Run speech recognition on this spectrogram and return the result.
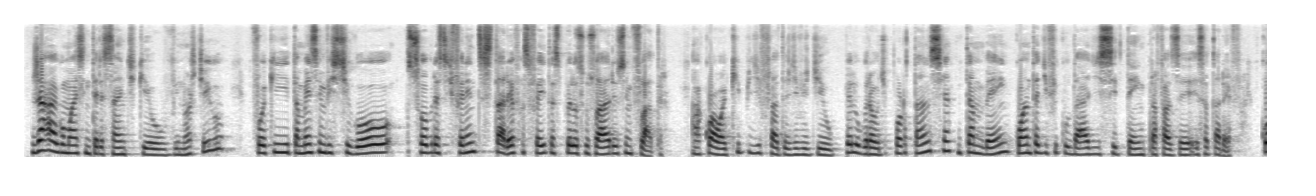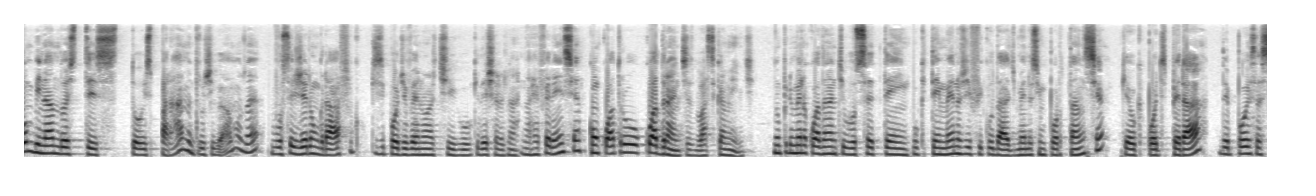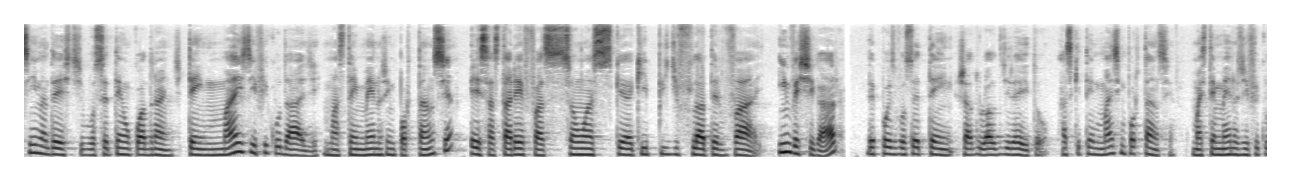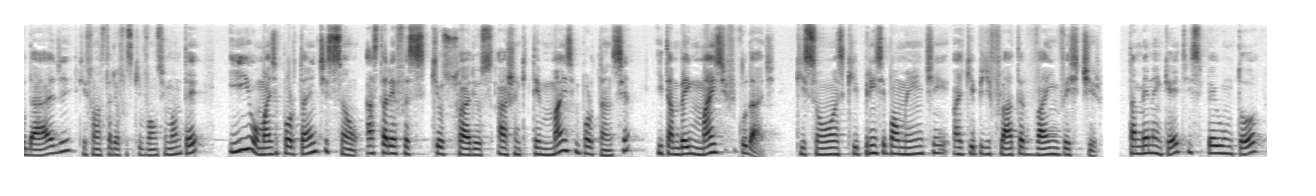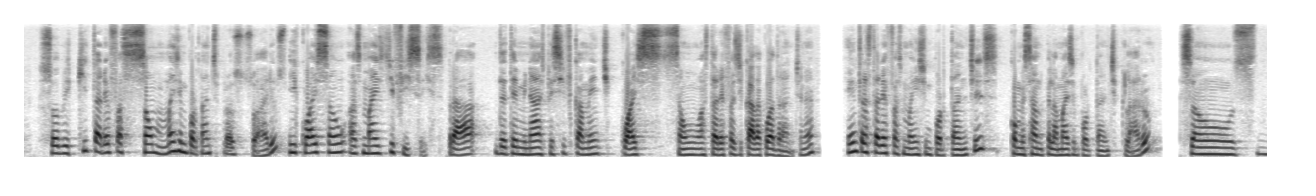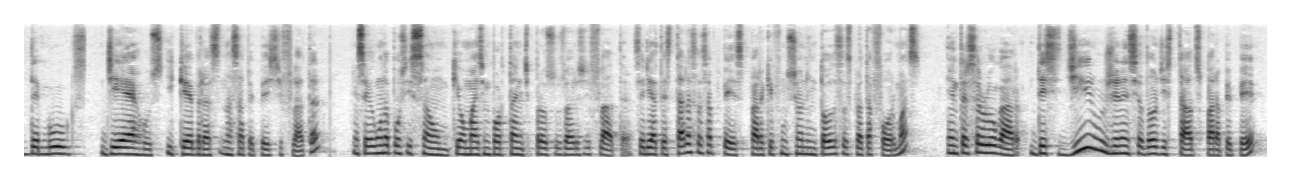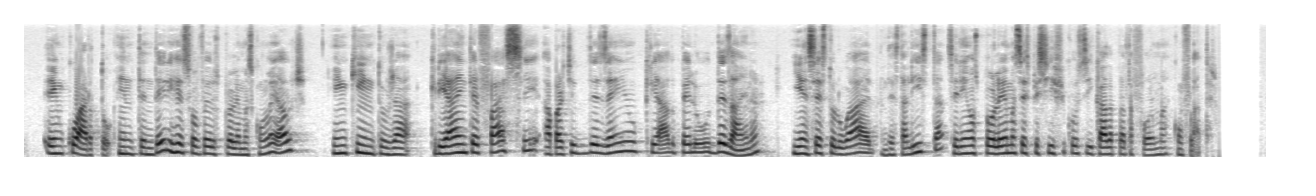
Já algo mais interessante que eu vi no artigo foi que também se investigou sobre as diferentes tarefas feitas pelos usuários em Flutter a qual a equipe de Flutter dividiu pelo grau de importância e também quanta dificuldade se tem para fazer essa tarefa. Combinando estes dois parâmetros, digamos, né? Você gera um gráfico que se pode ver no artigo que deixa na, na referência, com quatro quadrantes, basicamente. No primeiro quadrante você tem o que tem menos dificuldade, menos importância, que é o que pode esperar. Depois, acima deste, você tem o quadrante tem mais dificuldade, mas tem menos importância. Essas tarefas são as que a equipe de Flutter vai investigar. Depois você tem, já do lado direito, as que têm mais importância, mas têm menos dificuldade, que são as tarefas que vão se manter. E o mais importante são as tarefas que os usuários acham que têm mais importância e também mais dificuldade, que são as que principalmente a equipe de Flutter vai investir. Também na enquete se perguntou sobre que tarefas são mais importantes para os usuários e quais são as mais difíceis, para determinar especificamente quais são as tarefas de cada quadrante, né? Entre as tarefas mais importantes, começando pela mais importante, claro, são os debugs de erros e quebras nas apps de Flutter, em segunda posição, que é o mais importante para os usuários de Flutter, seria testar essas APIs para que funcionem em todas as plataformas. Em terceiro lugar, decidir o gerenciador de estados para app. Em quarto, entender e resolver os problemas com layout. Em quinto, já criar a interface a partir do desenho criado pelo designer. E em sexto lugar desta lista seriam os problemas específicos de cada plataforma com Flutter.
